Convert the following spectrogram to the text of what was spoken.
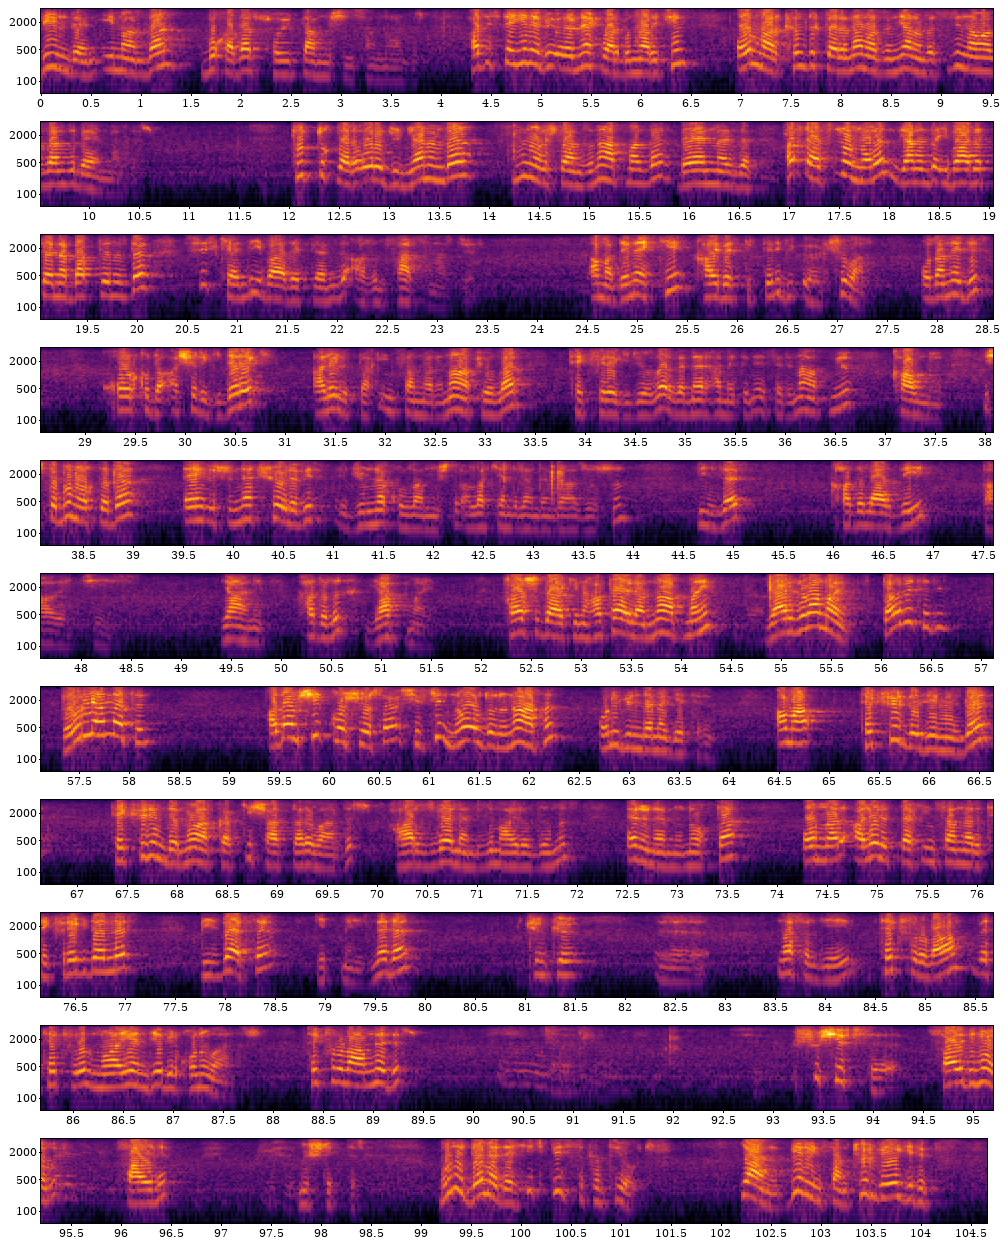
dinden, imandan bu kadar soyutlanmış insanlardır. Hadiste yine bir örnek var bunlar için. Onlar kıldıkları namazın yanında sizin namazlarınızı beğenmezler. Tuttukları orucun yanında sizin oruçlarınızı ne yapmazlar? Beğenmezler. Hatta siz onların yanında ibadetlerine baktığınızda siz kendi ibadetlerinizi azımsarsınız diyor. Ama demek ki kaybettikleri bir ölçü var. O da nedir? Korkuda aşırı giderek alelütlak insanları ne yapıyorlar? tekfire gidiyorlar ve merhametin eseri ne yapmıyor? Kalmıyor. İşte bu noktada ehli sünnet şöyle bir cümle kullanmıştır. Allah kendilerinden razı olsun. Bizler kadılar değil davetçiyiz. Yani kadılık yapmayın. Karşıdakini hatayla ne yapmayın? Yargılamayın. Davet edin. Doğruyu anlatın. Adam şirk koşuyorsa şirkin ne olduğunu ne yapın? Onu gündeme getirin. Ama tekfir dediğimizde tekfirin de muhakkak ki şartları vardır. Haricilerle bizim ayrıldığımız en önemli nokta onlar alelüttaki insanları tekfire giderler. Bizlerse gitmeyiz. Neden? Çünkü e, nasıl diyeyim tekfirul am ve tekfirul muayyen diye bir konu vardır. Tekfirul am nedir? Şu şirkse sahibi ne olur? Faili müşriktir. Bunu demede hiçbir sıkıntı yoktur. Yani bir insan türbeye gidip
